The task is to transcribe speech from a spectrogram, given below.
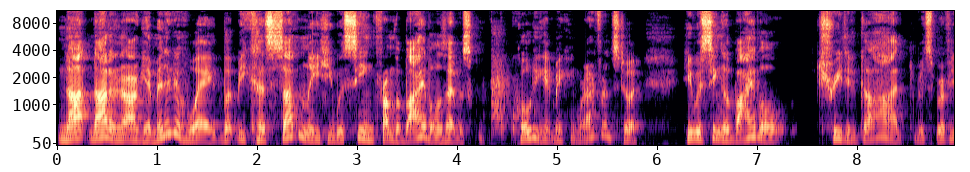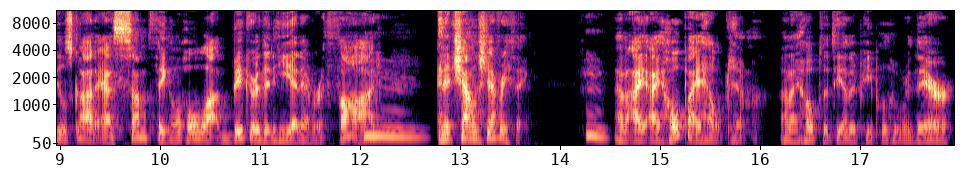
not not in an argumentative way, but because suddenly he was seeing from the Bible, as I was quoting it, making reference to it, he was seeing the Bible treated God, which reveals God as something a whole lot bigger than he had ever thought, Mm. and it challenged everything. Hmm. And I, I hope I helped him, and I hope that the other people who were there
